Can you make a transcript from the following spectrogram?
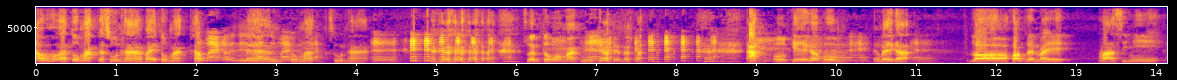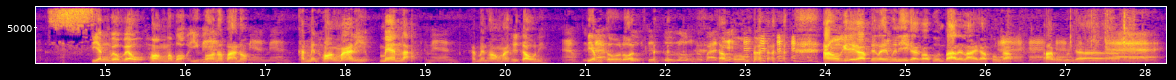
เอาว่าตัวมักกับศูนย์หาไปตัวมักครับตัวมักเอาไปซื้อแม่มานตัวมักตัวมักเอามาศูนย์หาเออส่วนตัวบ่มักนี่เออว่าอย่างนั้นอะโอเคครับผมเอาไว้ให้จังไดกะเออล่อความเคลื่อนไหวว่าสิมีเสียงแว่วๆห้องมาบอกอีกบ่เนาะป่าเนาะแม นแมนคันแม่นห้องมานี่ แม่นล่ะแมนคันแม่นห้องมาคือเก่านี่ เอาเตรียมตัวโลดสูตรขึ้นตูดลงเนาะบาดครับนี้ผม เอาโอเคครับจังไรมื้อนี้ก็ขอบคุณป่าหลายๆครับผมครับะะครับขอบคุณครับค่ะ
